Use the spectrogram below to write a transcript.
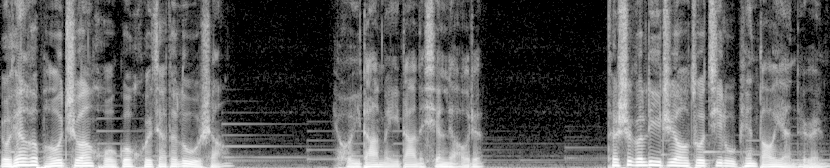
有天和朋友吃完火锅回家的路上，有一搭没一搭的闲聊着。他是个立志要做纪录片导演的人。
